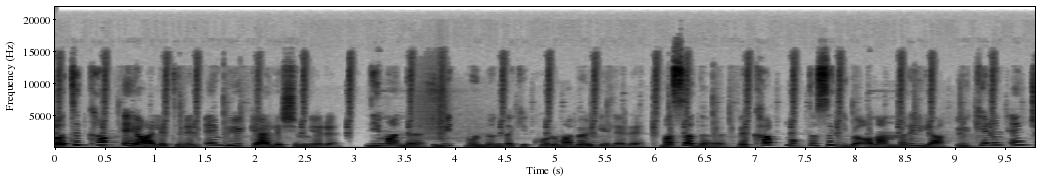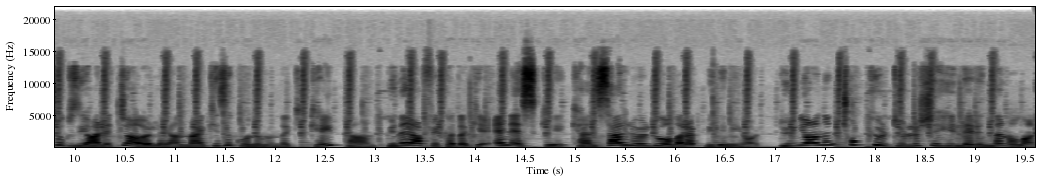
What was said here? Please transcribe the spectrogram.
Batı Kap eyaletinin en büyük yerleşim yeri. Limanı, Ümitburnu'ndaki koruma bölgeleri, Masa Dağı ve Kap noktası gibi alanlarıyla ülkenin en çok ziyaretçi ağırlayan merkezi konumundaki Cape Town, Güney Afrika'daki en eski kentsel bölge olarak biliniyor. Dünyanın çok kültürlü şehirlerinden olan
